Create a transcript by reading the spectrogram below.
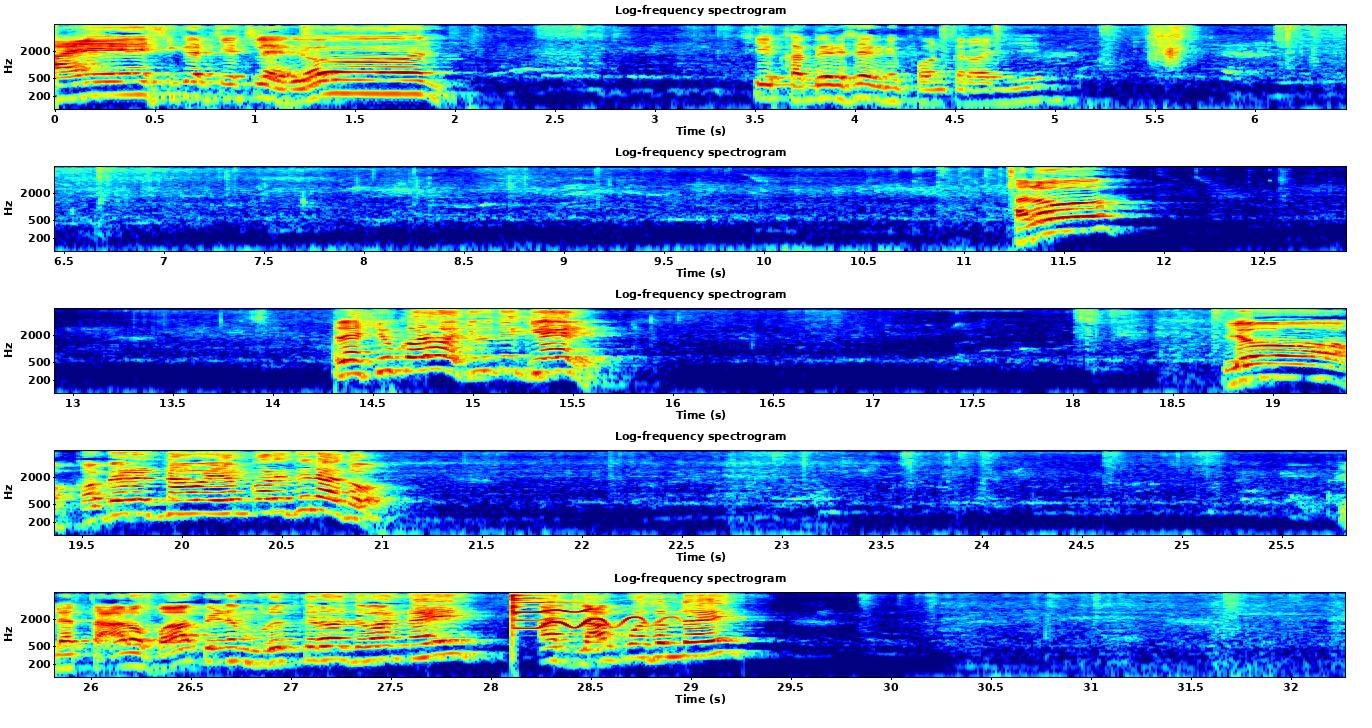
આય શિખર ચેટલે રહ્યો. શી ખબર છે કે નહીં? ફોન કરવા દઈએ હલો? એટલે શું કરો? હજુ સુધી ઘેર? લ્યો ખબર જ ના હોય એમ કરે છે ને તો. એટલે તારો બાપ એને મુહૂર્ત કરવા જવાનું નહીં? આજ લાભ પસંદ નહીં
